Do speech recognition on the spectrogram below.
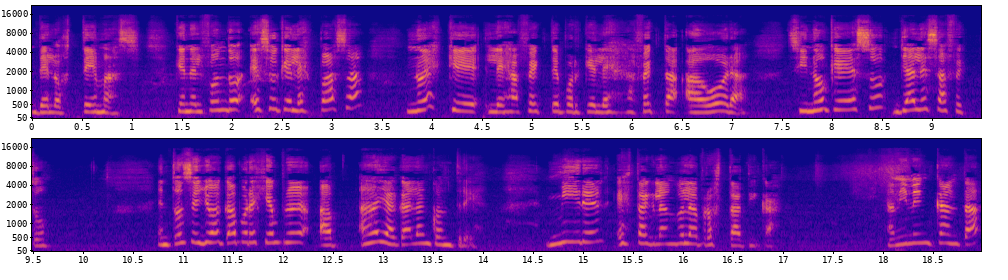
de los temas, que en el fondo eso que les pasa no es que les afecte porque les afecta ahora, sino que eso ya les afectó. Entonces yo acá, por ejemplo, ay, acá la encontré. Miren esta glándula prostática. A mí me encanta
